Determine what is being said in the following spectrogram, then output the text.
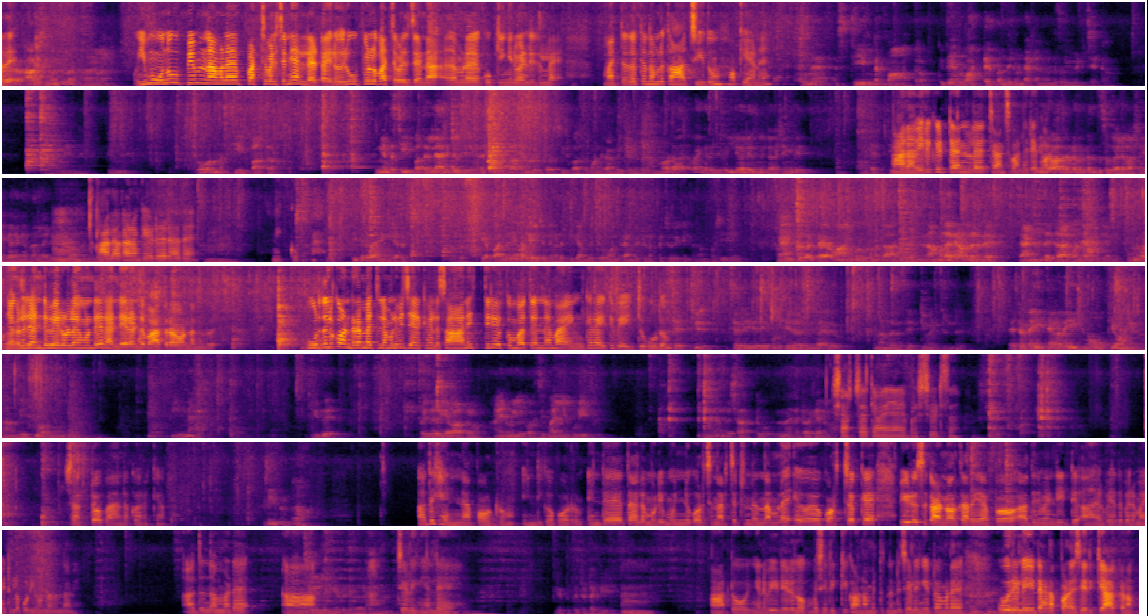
അതെ. ആവശ്യമായിട്ടുള്ള സാധനങ്ങളാണ്. ഈ മൂന്ന് കുപ്പിയും നമ്മളെ പച്ച വെളിച്ചെണ്ണ അല്ല കേട്ടോ. അതിൽ ഒരു കുപ്പിയുള്ള പച്ച വെളിച്ചെണ്ണ നമ്മളെ കുക്കിങ്ങിന് വേണ്ടിയിട്ടുള്ളത് മറ്റേതൊക്കെ നമ്മൾ കാച്ചിയതും ഒക്കെയാണ്. പിന്നെ സ്റ്റീലിന്റെ പാത്രം. ഇത് ഞങ്ങൾ വട്ടയപ്പം എന്തെങ്കിലും ഉണ്ടാക്കാൻ വേണ്ടി തുണി മേടിച്ചേട്ടോ. പിന്നെ ചോറുന്ന സ്റ്റീൽ പാത്രം. ഇങ്ങനത്തെ സ്റ്റീൽ പാത്രം. എല്ലാവരും ചോദിച്ചില്ല ഇങ്ങനെ സ്റ്റീൽ പാത്രം കിട്ടുമോ സ്റ്റീൽ പാത്രം കൊണ്ടുവരാൻ പറ്റുന്നത് നമ്മളോട് ഭയങ്കര വലിയ വിലയൊന്നുമില്ല. പക്ഷേങ്കിൽ മാരാവിയിൽ കിട്ടാനുള്ള ചാൻസ് വളരെ പാത്രം എന്ത് സുഖമല്ലേ? ഭക്ഷണം കഴിക്കാനൊക്കെ നല്ല കാലാകാലം കേട് വരാതെ നിൽക്കും വൃത്തികൾ ഭയങ്കര വൃത്തിയാണ് പണ്ട് ഞങ്ങൾ ചോദിച്ചിട്ടുണ്ട് എത്തിക്കാൻ പറ്റുമോ? കൊണ്ടുവരാൻ പറ്റുമോ? എന്നൊക്കെ ചോദിക്കുന്നുണ്ട്. ഞങ്ങൾക്ക് കൊണ്ടുവരണ്ടേ രണ്ട് തെറ്റാ കൊണ്ടുവരാൻ പറ്റും ഞങ്ങൾ രണ്ടുപേരുള്ളത് കൊണ്ട് രണ്ടേ രണ്ട് പാത്രമാണ് കൊണ്ടുവന്നത്. കൂടുതൽ കൊണ്ടുവരാൻ പറ്റില്ല. നമ്മൾ വിചാരിക്കുന്നില്ല. സാധനം ഇത്തിരി വെക്കുമ്പോൾ തന്നെ ഭയങ്കരമായിട്ട് വെയിറ്റ് കൂടും. സെറ്റ് ചെറിയ ചെറിയ കുട്ടികളുടെ ഒരു നല്ലൊരു സെറ്റ് മേടിച്ചിട്ടുണ്ട്. ഏറ്റവും വെയിറ്റ് ഞങ്ങൾ വെയിറ്റ് നോക്കിയാൽ വാങ്ങിയത്. ആ വെയിറ്റ് കുറഞ്ഞു നോക്കി പിന്നെ ഇത് ഒരു ചെറിയ പാത്രം. അതിനുള്ളിൽ കുറച്ച് മല്ലിപ്പൊടി ഉണ്ട് പിന്നെ എന്താ ഷർട്ട് ഷർട്ട് വയ്ക്കാനോ ഷർട്ട് വയ്ക്കാൻ ഞാൻ ബ്രഷ് പിടിച്ച ഷർട്ടോ പാന്റൊക്കെ വരയ്ക്കാം അത് ഹെന്ന പൗഡറും ഇൻഡിഗോ പൗഡറും എന്റെ തലമുടി മുന്ന് കുറച്ച് നിറച്ചിട്ടുണ്ട്. നമ്മൾ കുറച്ചൊക്കെ വീഡിയോസ് കാണുന്നവർക്കറിയാം അപ്പോൾ അതിന് വേണ്ടിയിട്ട് ആയുർവേദപരമായിട്ടുള്ള പൊടി കൊണ്ടുവന്നതാണ് അത് നമ്മുടെ ചെളിങ്ങല്ലേ ആട്ടോ ഇങ്ങനെ വീഡിയോയിൽ നോക്കുമ്പോൾ ശരിക്കും കാണാൻ പറ്റുന്നുണ്ട്. ചെളിങ്ങിട്ടോ നമ്മുടെ ഉരുളീന്റെ അടപ്പണ. ശരിക്കും ആക്കണം.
